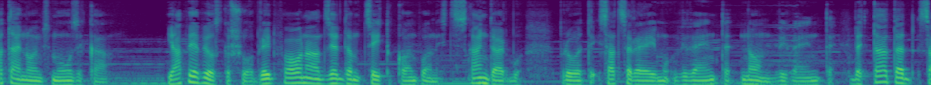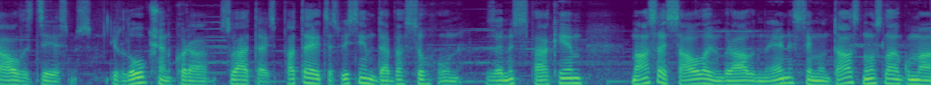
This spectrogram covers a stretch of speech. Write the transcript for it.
atainojums mūzikā. Jāpiebilst, ka šobrīd fonā dzirdam citu komponistu skaņdarbu, proti, sacerējumu Vivente, non vivente. Bet tā tad saules dziesmas ir lūkšana, kurā svētais pateicas visiem debesu un zemes spēkiem, māsai saulei un brālim mēnesim, un tās noslēgumā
